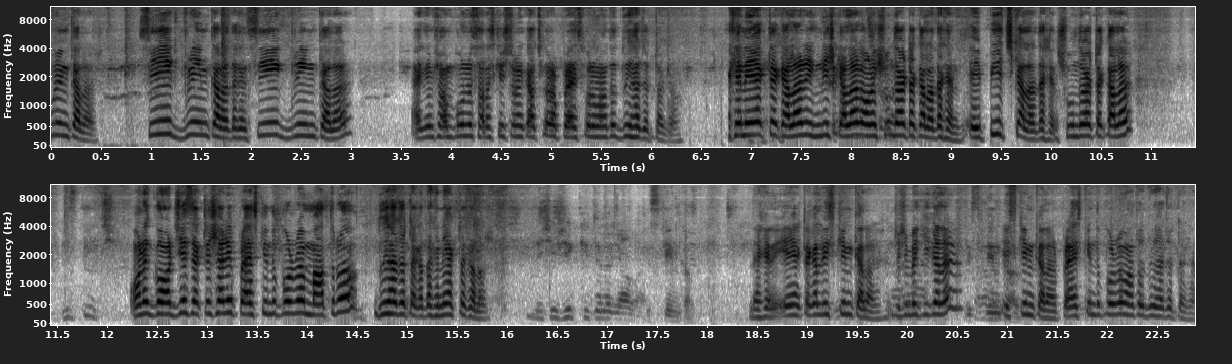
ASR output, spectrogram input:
green colour sea green colour দেখেন সি গ্রিন কালার একদম সম্পূর্ণ সারাস্ক্রিপশনের কাজ করা প্রাইস পড়বে মাত্র দুই হাজার টাকা। এখানে একটা কালার ইংলিশ কালার অনেক সুন্দর একটা কালার দেখেন এই পিচ কালার দেখেন সুন্দর একটা কালার অনেক গর্জিয়াস একটা শাড়ি প্রাইস কিন্তু পড়বে মাত্র দুই হাজার টাকা দেখেন একটা কালার দেখেন এই একটা কালার স্কিন কালার জসিম ভাই কি কালার স্কিন কালার প্রাইস কিন্তু পড়বে মাত্র দুই হাজার টাকা।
